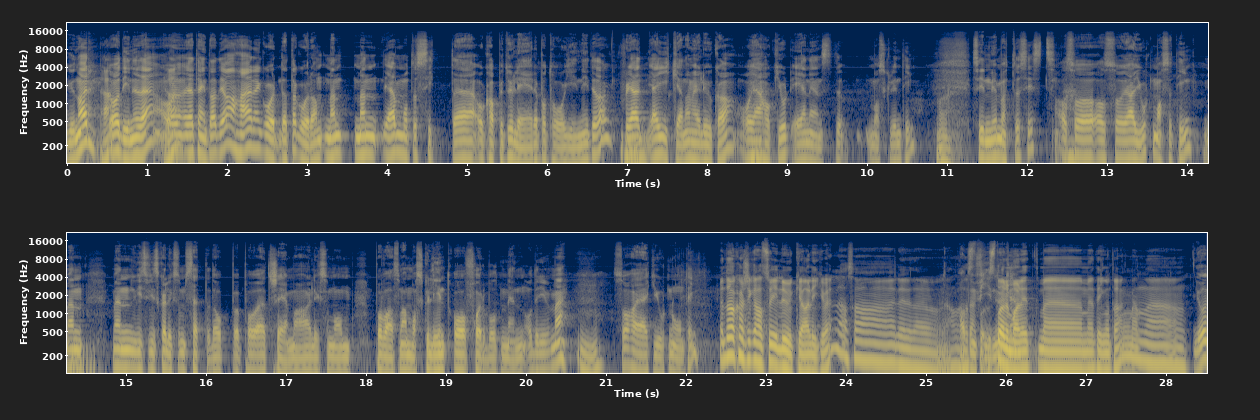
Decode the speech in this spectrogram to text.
Gunnar. Ja. Det var din idé. Og Ja. jeg tenkte at ja, går, dette går an. Men, men jeg måtte sitte og kapitulere på toget inn hit i dag. For Mm. jeg, jeg gikk gjennom hele uka, og jeg har ikke gjort en eneste maskulin ting. Siden vi møttes sist. Altså, altså, jeg har gjort masse ting, men, men hvis vi skal liksom sette det opp på et skjema liksom om, på hva som er maskulint og forbeholdt menn å drive med, Mm. så har jeg ikke gjort noen ting. Men du har kanskje ikke hatt så ille uke allikevel? Altså, eller, det er jo- ja, Hatt en fin storma litt med, med ting og tang, men uh... Jo,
